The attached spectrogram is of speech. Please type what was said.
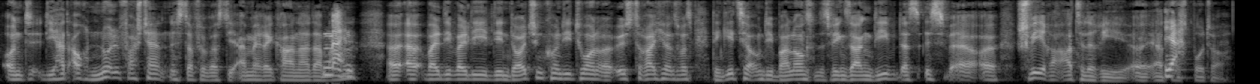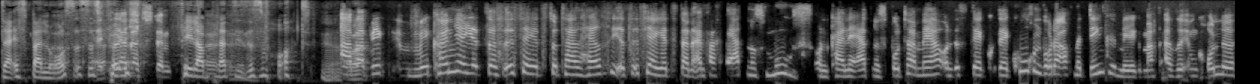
und die hat auch null Verständnis dafür, was die Amerikaner da machen, äh, äh, weil die, weil die den deutschen Konditoren oder Österreicher und sowas, denen geht's ja um die Balance und deswegen sagen die, das ist äh, äh, schwere Artillerie, äh, Ja, Erdnussbutter. da ist Balance, ist es Ja, völlig das stimmt. fehl am Platz, dieses Wort. Aber, wir, wir können ja jetzt, das ist ja jetzt total healthy, es ist ja jetzt dann einfach Erdnussmus und keine Erdnussbutter mehr. Und es, der, der Kuchen wurde auch mit Dinkelmehl gemacht. Also im Grunde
